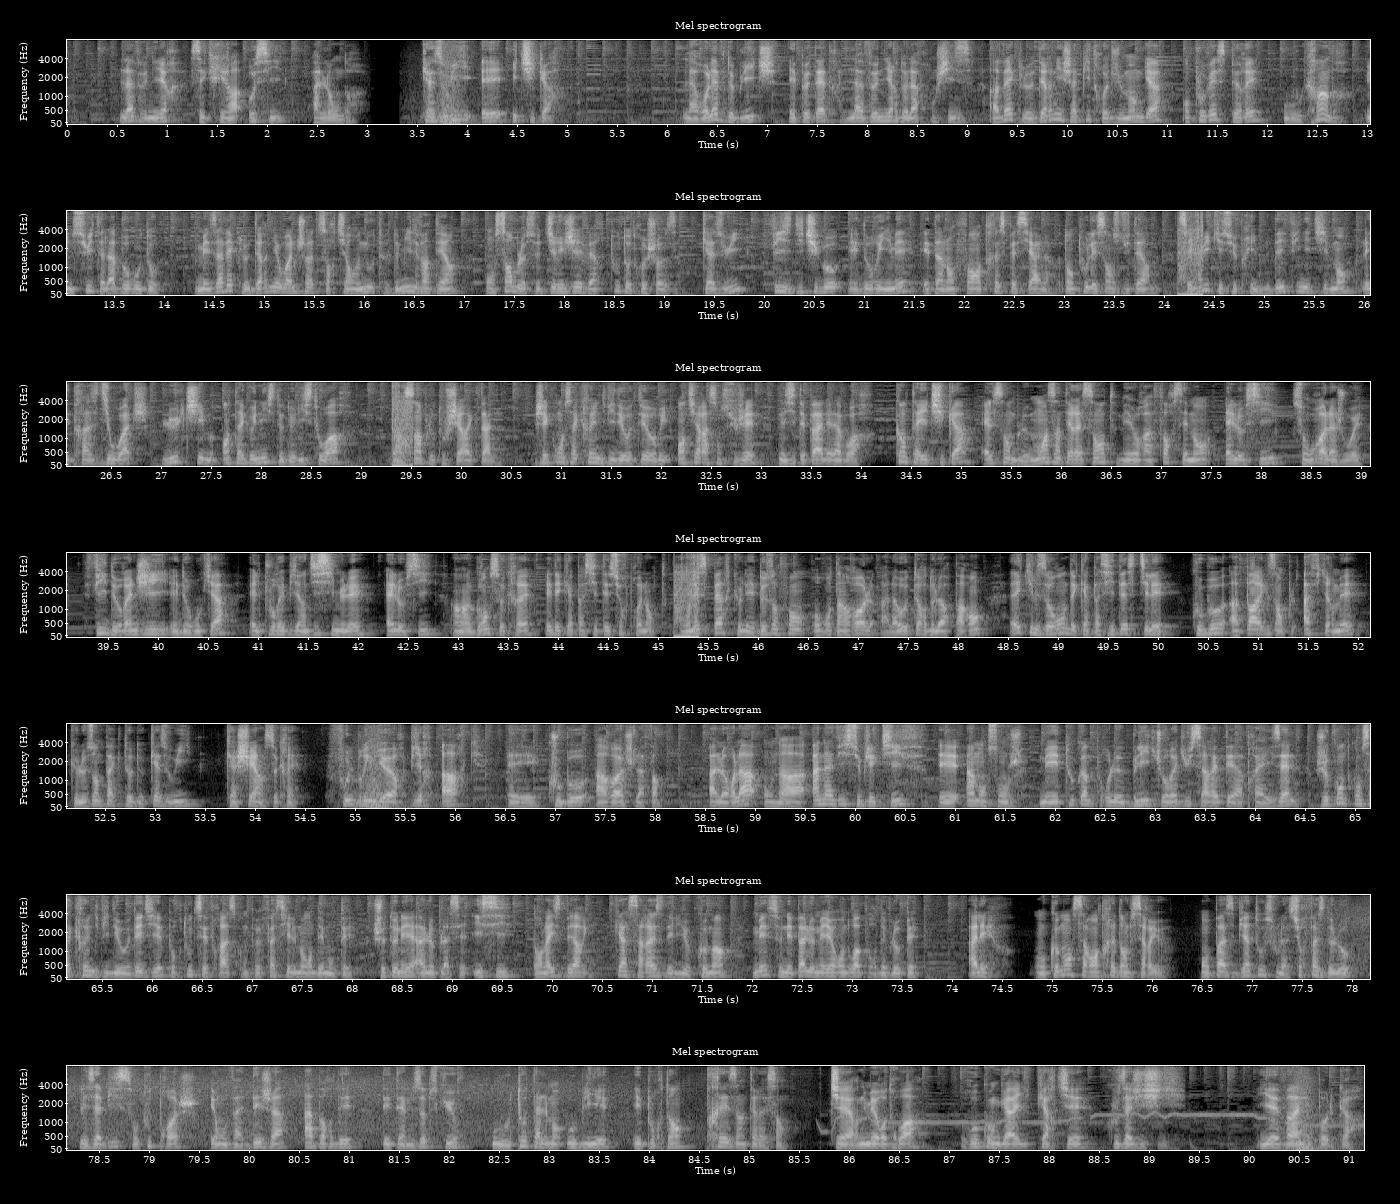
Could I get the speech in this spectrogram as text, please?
l'avenir s'écrira aussi à Londres. Kazui et Ichika. La relève de Bleach est peut-être l'avenir de la franchise. Avec le dernier chapitre du manga, on pouvait espérer, ou craindre, une suite à la Boruto. Mais avec le dernier one-shot sorti en août 2021, on semble se diriger vers toute autre chose. Kazui, fils d'Ichigo et d'Orihime, est un enfant très spécial dans tous les sens du terme. C'est lui qui supprime définitivement les traces d'Iwatch, l'ultime antagoniste de l'histoire, d'un simple toucher rectal. J'ai consacré une vidéo théorie entière à son sujet, n'hésitez pas à aller la voir. Quant à Ichika, elle semble moins intéressante mais aura forcément, elle aussi, son rôle à jouer. Fille de Renji et de Rukia, elle pourrait bien dissimuler, elle aussi, un grand secret et des capacités surprenantes. On espère que les deux enfants auront un rôle à la hauteur de leurs parents et qu'ils auront des capacités stylées. Kubo a par exemple affirmé que le Zanpakuto de Kazui cachait un secret. Fullbringer pire arc et Kubo arroche la fin. Alors là, on a un avis subjectif et un mensonge. Mais tout comme pour le Bleach aurait dû s'arrêter après Aizen, je compte consacrer une vidéo dédiée pour toutes ces phrases qu'on peut facilement démonter. Je tenais à le placer ici, dans l'iceberg, car ça reste des lieux communs, mais ce n'est pas le meilleur endroit pour développer. Allez, on commence à rentrer dans le sérieux. On passe bientôt sous la surface de l'eau, les abysses sont toutes proches et on va déjà aborder des thèmes obscurs ou totalement oubliés et pourtant très intéressants. Tier numéro 3, Rukongai Quartier Kusajishi. Yevan Polka.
